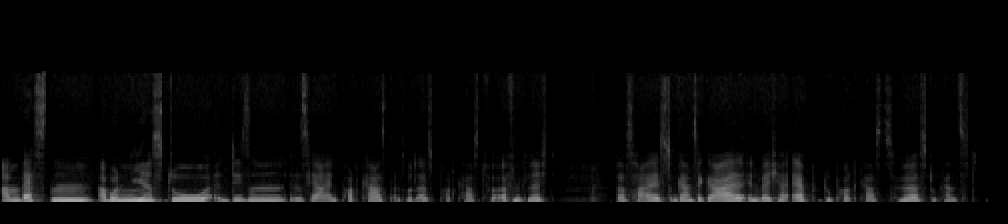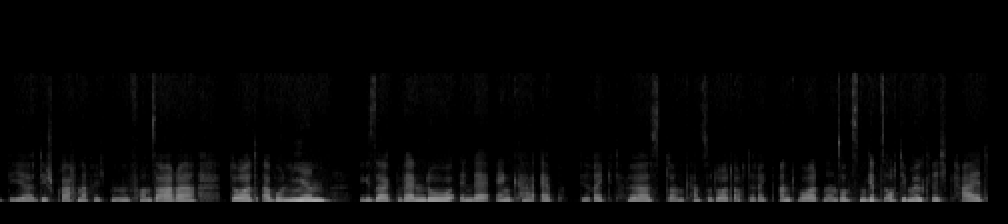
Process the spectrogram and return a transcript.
Am besten abonnierst du diesen, es ist ja ein Podcast, es wird als Podcast veröffentlicht. Das heißt, ganz egal, in welcher App du Podcasts hörst, du kannst dir die Sprachnachrichten von Sarah dort abonnieren. Wie gesagt, wenn du in der Anchor-App direkt hörst, dann kannst du dort auch direkt antworten. Ansonsten gibt es auch die Möglichkeit,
